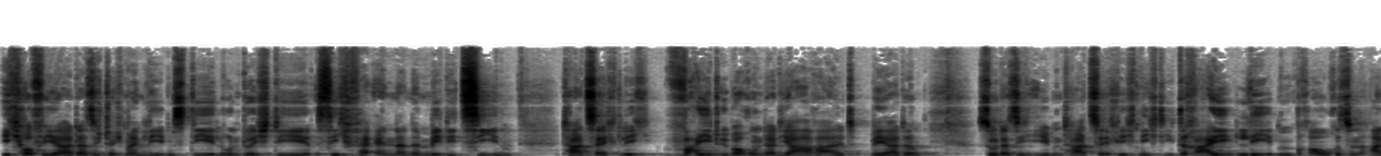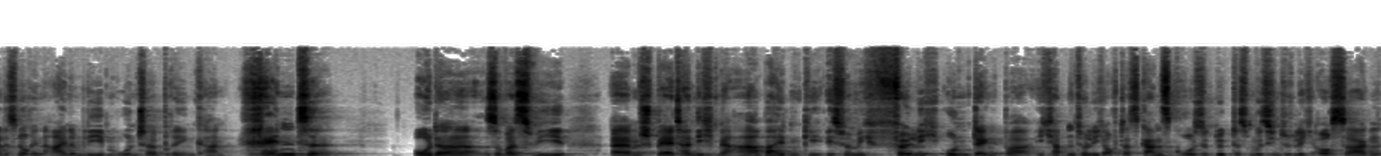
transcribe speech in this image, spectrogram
Ich hoffe ja, dass ich durch meinen Lebensstil und durch die sich verändernde Medizin tatsächlich weit über 100 Jahre alt werde, so dass ich eben tatsächlich nicht die drei Leben brauche, sondern alles noch in einem Leben unterbringen kann. Rente oder sowas wie ähm, später nicht mehr arbeiten gehen, ist für mich völlig undenkbar. Ich habe natürlich auch das ganz große Glück, das muss ich natürlich auch sagen,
